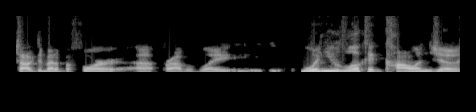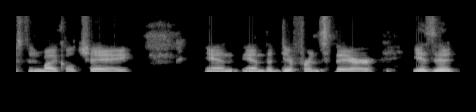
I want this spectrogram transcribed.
talked about it before, uh, probably. When you look at Colin Jost and Michael Che, and and the difference there, is it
